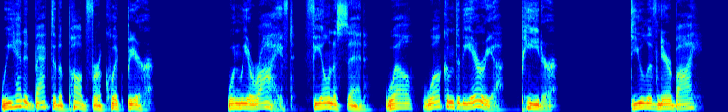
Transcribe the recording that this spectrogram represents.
we headed back to the pub for a quick beer. When we arrived, Fiona said, Well, welcome to the area, Peter. Do you live nearby?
